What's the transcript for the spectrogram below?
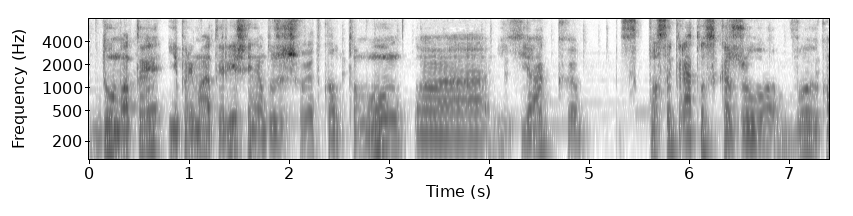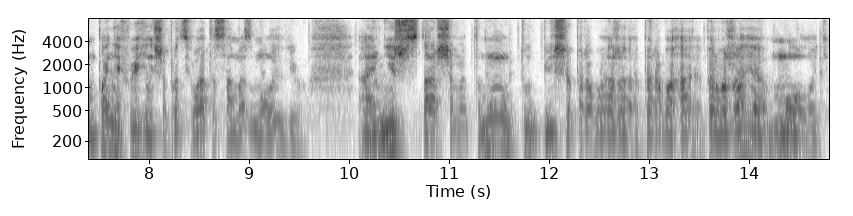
думати і приймати рішення дуже швидко. Тому е, як По секрету скажу, в компаніях вигідніше працювати саме з молоддю, а, ніж старшими. Тому тут більше переважа, перевага, переважає молодь.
